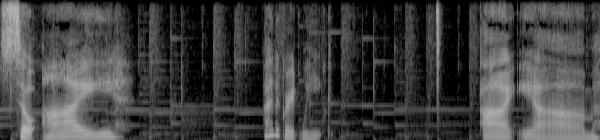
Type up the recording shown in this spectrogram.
So I I had a great week. I am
